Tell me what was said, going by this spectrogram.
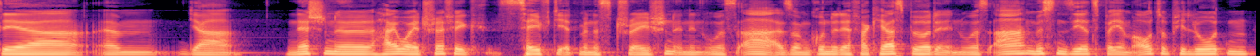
der ähm, ja, National Highway Traffic Safety Administration in den USA, also im Grunde der Verkehrsbehörde in den USA, müssen sie jetzt bei ihrem Autopiloten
